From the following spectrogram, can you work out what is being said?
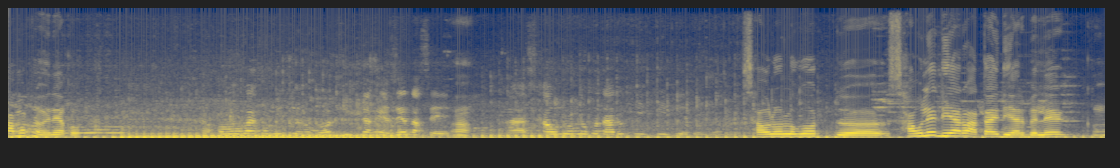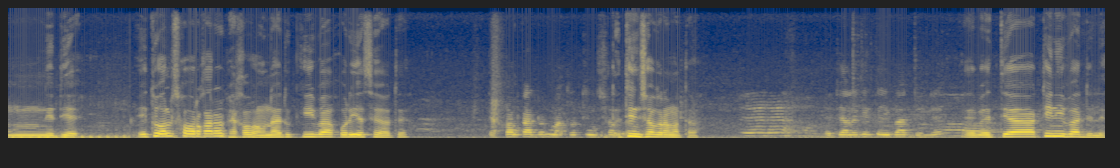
কামত নহয় নে একো? সমবায় সমিতিসমূহৰ যিবিলাক এজেণ্ট আছে অঁ। আহ, চাউলৰ লগত আৰু কি কি দিয়ে তেওঁলোকে? চাউলৰ লগত আহ, চাউলে দিয়ে আৰু আটাই দিয়ে আৰু বেলেগ নিদিয়ে। এইটো হ'ল চৰকাৰৰ ভেকা ভাওনা। এইটো কি বা কৰি আছে সিহঁতে? এখন কাৰ্ডত মাত্ৰ তিনিশ তিনিশ গ্ৰাম আটা। এতিয়ালৈকে কেইবাৰ দিলে? এই- এতিয়া তিনিবাৰ দিলে।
